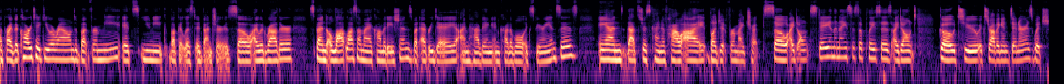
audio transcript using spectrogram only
a private car take you around. But for me, it's unique bucket list adventures. So I would rather spend a lot less on my accommodations, but every day I'm having incredible experiences. And that's just kind of how I budget for my trips. So I don't stay in the nicest of places. I don't go to extravagant dinners, which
